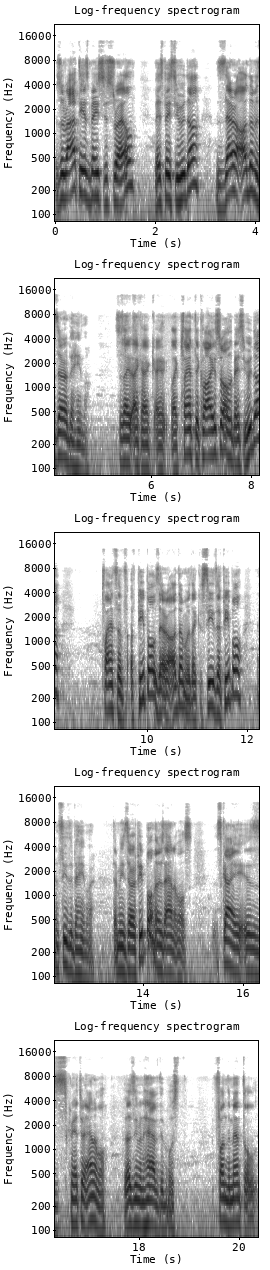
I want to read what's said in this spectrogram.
zerati is base Yisrael, base base Yehuda, zera adam is zera behema. Says I, I, I, I like plant the Klal Yisrael, the base Yehuda, plants of, of people, zera adam with like seeds of people and seeds of behema. That means there are people and there's animals. This guy is compared to an animal who doesn't even have the most fundamental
